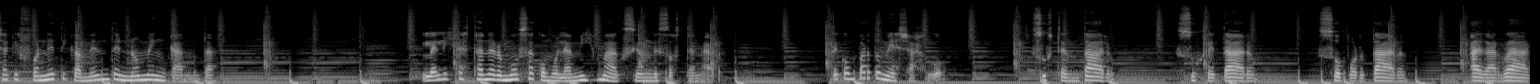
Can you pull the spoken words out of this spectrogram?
ya que fonéticamente no me encanta. La lista es tan hermosa como la misma acción de sostener. Te comparto mi hallazgo. Sustentar, sujetar, soportar, agarrar,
